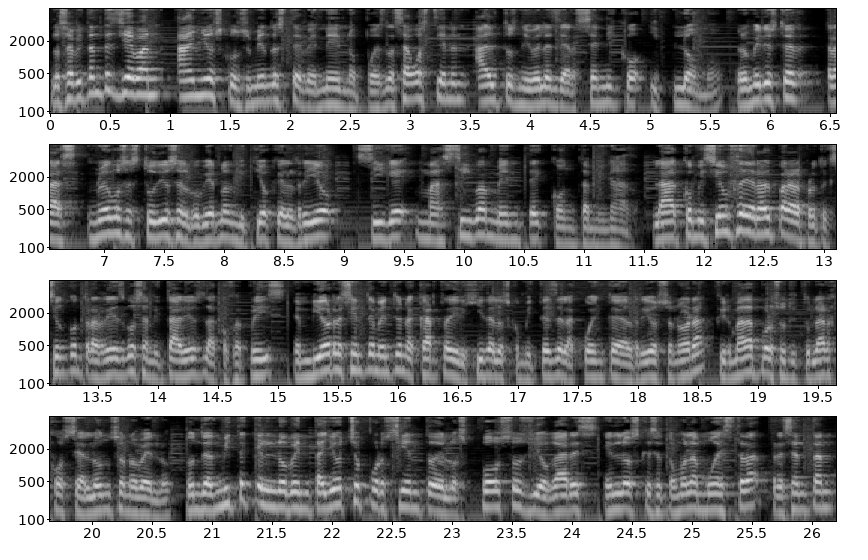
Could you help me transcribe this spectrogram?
Los habitantes llevan años consumiendo este veneno, pues las aguas tienen altos niveles de arsénico y plomo. Pero mire usted, tras nuevos estudios, el gobierno admitió que el río sigue masivamente contaminado. La Comisión Federal para la Protección contra Riesgos Sanitarios, la COFEPRIS, envió recientemente una carta dirigida a los comités de la cuenca del río Sonora, firmada por su titular José Alonso Novelo, donde admite que el 98% de los pozos y hogares en los que se tomó la muestra presentan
